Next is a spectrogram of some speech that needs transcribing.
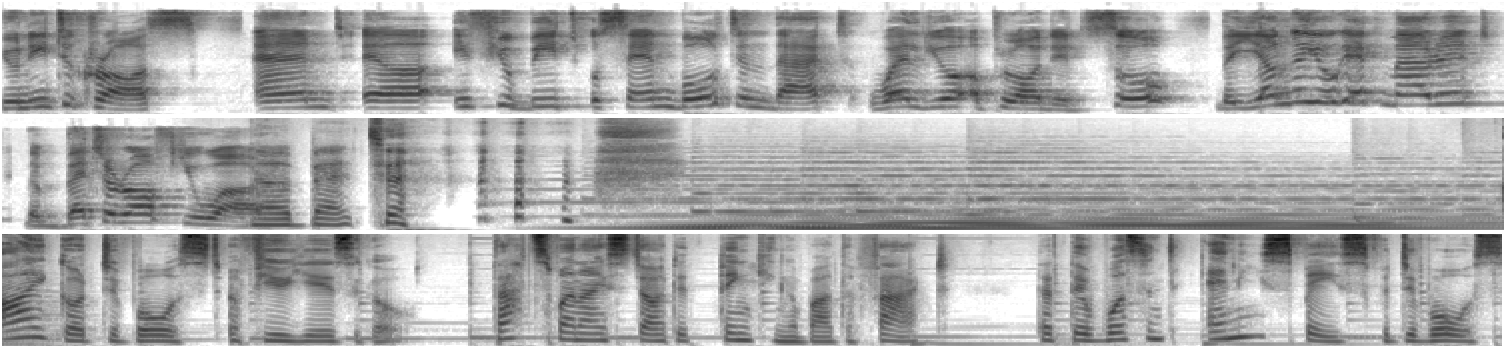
you need to cross and uh, if you beat Usain Bolt in that, well, you're applauded. So the younger you get married, the better off you are. I bet. I got divorced a few years ago. That's when I started thinking about the fact that there wasn't any space for divorce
